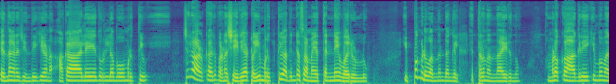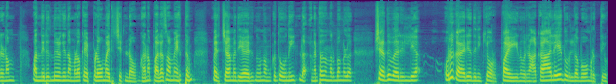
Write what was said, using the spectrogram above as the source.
എന്നങ്ങനെ ചിന്തിക്കുകയാണ്. അകാലേ ദുർലഭോ മൃത്യു. ചില ആൾക്കാർ പറഞ്ഞാൽ ശരിയാട്ടോ ഈ മൃത്യു അതിന്റെ സമയത്തന്നെ വരുള്ളൂ. ഇപ്പം ഇങ്ങോട്ട് വന്നിട്ടുണ്ടെങ്കിൽ എത്ര നന്നായിരുന്നു. നമ്മളൊക്കെ ആഗ്രഹിക്കുമ്പോൾ മരണം വന്നിരുന്നുവെങ്കിൽ നമ്മളൊക്കെ എപ്പോഴും മരിച്ചിട്ടുണ്ടാവും. കാരണം പല സമയത്തും മരിച്ചാൽ മതിയായിരുന്നു നമുക്ക് തോന്നിയിട്ടുണ്ട്. അങ്ങനത്തെ സന്ദർഭങ്ങൾ. പക്ഷെ അത് വരില്ല. ഒരു കാര്യം അതെനിക്ക് ഉറപ്പായി എന്ന് പറയുന്നത്. അകാലേ ദുർലഭവും മൃത്യു.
